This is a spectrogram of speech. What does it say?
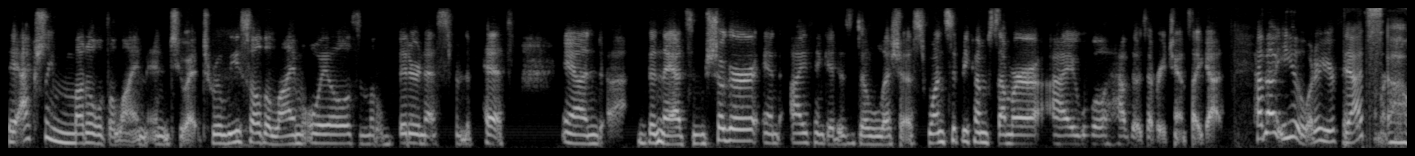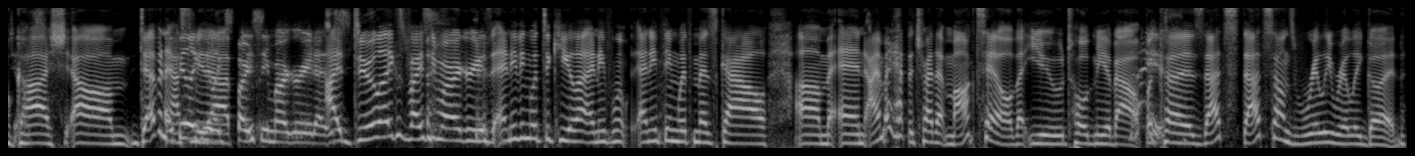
they actually muddle the lime into it to release all the lime oils and little bitterness from the pith and uh, then they add some sugar and i think it is delicious. Once it becomes summer i will have those every chance i get. How about you? What are your favorite that's oh gosh. Um devin asked like me that like spicy margaritas. I do like spicy margaritas. Anything with tequila anything anything with mezcal um and i might have to try that mocktail that you told me about nice. because that's that sounds really really good.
